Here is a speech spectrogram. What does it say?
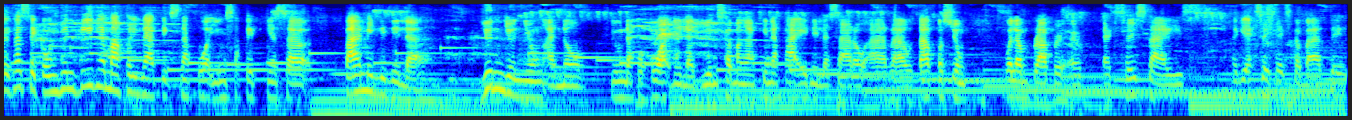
kasi kung hindi niya mga kulinatics nakuha yung sakit niya sa family nila, yun yun yung ano, yung nakukuha nila yun sa mga kinakain nila sa araw-araw. Tapos yung walang proper er- exercise. Nag-exercise ka ba ate?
